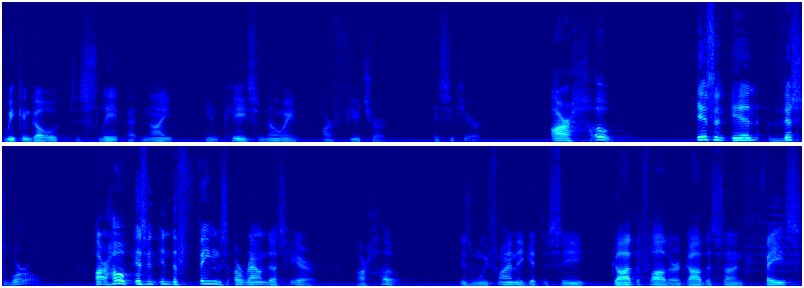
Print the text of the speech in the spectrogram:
We can go to sleep at night in peace, knowing our future is secure. Our hope isn't in this world. Our hope isn't in the things around us here. Our hope is when we finally get to see God the Father, God the Son face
